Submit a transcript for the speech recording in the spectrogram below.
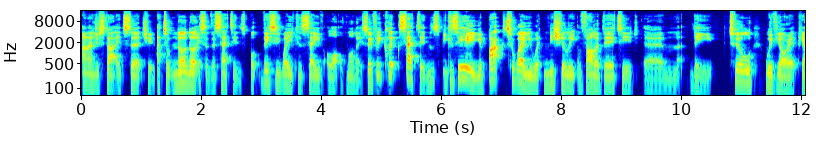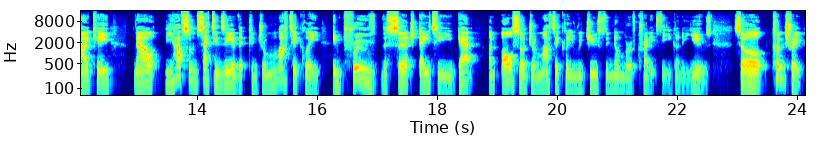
and I just started searching. I took no notice of the settings, but this is where you can save a lot of money. So if we click settings, you can see here you're back to where you were initially validated um, the tool with your API key. Now, you have some settings here that can dramatically improve the search data you get and also dramatically reduce the number of credits that you're going to use. So country,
